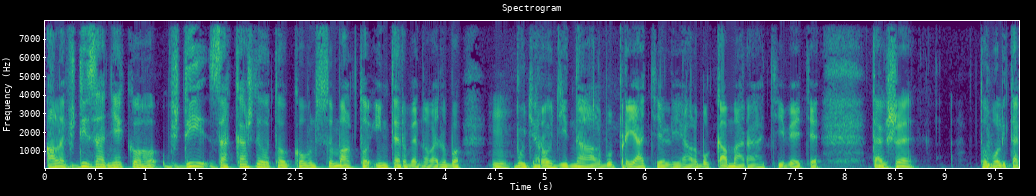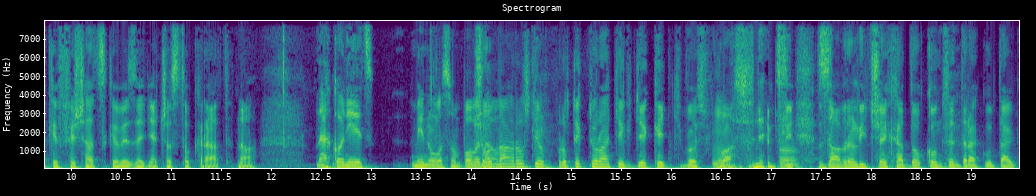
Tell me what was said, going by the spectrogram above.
ale vždy za niekoho, vždy za každého toho komunistu mal to intervenovať, lebo hmm. buď rodina, alebo priatelia, alebo kamaráti, viete. Takže to boli také fešácké väzenia častokrát. No. Nakoniec Minule som povedal... Čo na rozdiel v protektoráte, kde keď vás, hm. vás Nemci no. zavreli Čecha do koncentráku, tak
